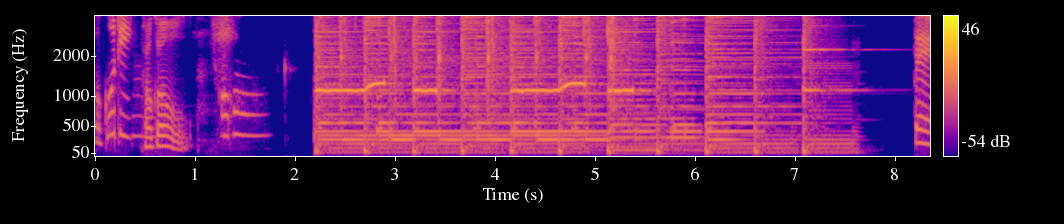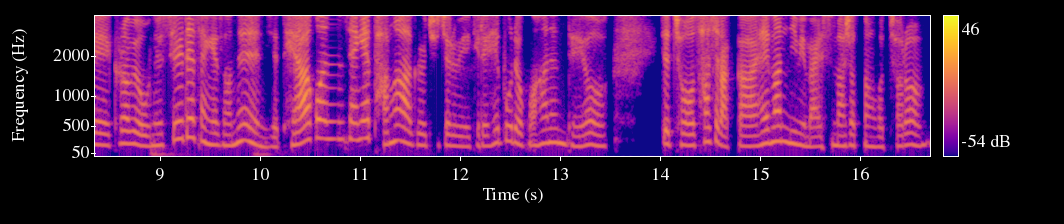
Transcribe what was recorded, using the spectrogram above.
고고링. 고고. 고고. 네, 그러면 오늘 실대생에서는 이제 대학원생의 방학을 주제로 얘기를 해보려고 하는데요. 이제 저 사실 아까 해마님이 말씀하셨던 것처럼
